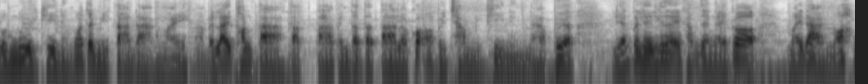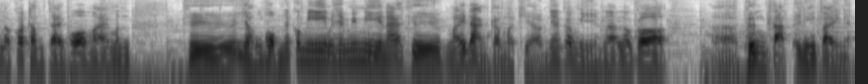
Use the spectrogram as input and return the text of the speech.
ลุ้นดูอีกทีหนึ่งว่าจะมีตาด่างไหมไปไล่ท่อนตาตัดตาเป็นตาตาตาแล้วก็เอาไปชำอีกทีหนึ่งนะครับเพื่อเลี้ยงไปเรื่อยๆครับยังไงก็ไม้ด่างเนาะเราก็ทำใจเพราะว่าไม้มันคืออย่างผมเนี่ยก็มีไม่ใช่ไม่มีนะคือไม้ด่างกับมะเขียวเนี่ยก็มีแล้วแล้วก็เพิ่งตัดไอ้นี่ไปเนี่ย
